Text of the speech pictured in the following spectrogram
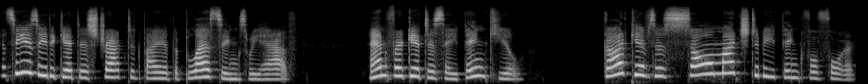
It's easy to get distracted by the blessings we have and forget to say thank you. God gives us so much to be thankful for.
